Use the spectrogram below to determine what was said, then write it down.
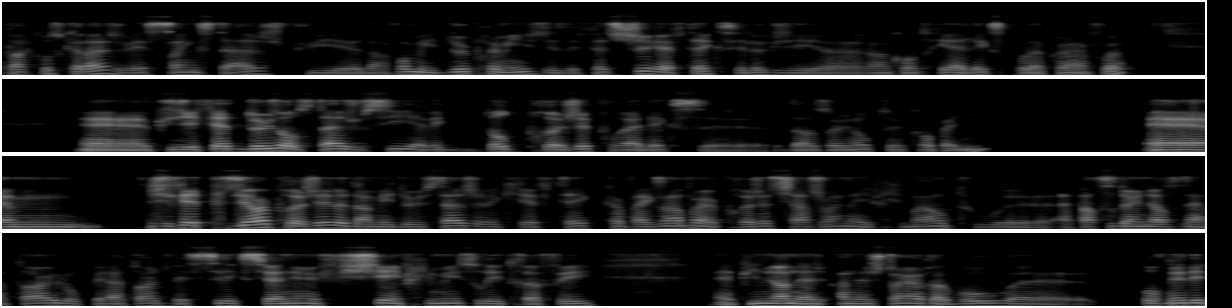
parcours, scolaire, j'avais cinq stages. Puis, euh, dans le fond, mes deux premiers, je les ai faits chez RefTech. C'est là que j'ai euh, rencontré Alex pour la première fois. puis, j'ai fait deux autres stages aussi avec d'autres projets pour Alex dans une autre compagnie. j'ai fait plusieurs projets dans mes deux stages avec RefTech, comme par exemple un projet de chargement d'imprimante où, à partir d'un ordinateur, l'opérateur devait sélectionner un fichier imprimé sur des trophées. Et puis, nous, on, a, un robot pour venir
